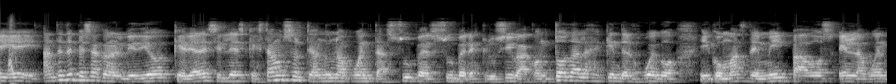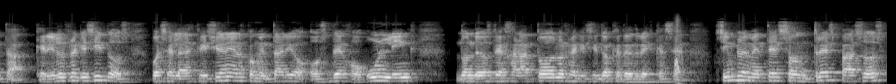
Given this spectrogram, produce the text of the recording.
Hey, hey, antes de empezar con el vídeo, quería decirles que estamos sorteando una cuenta súper, súper exclusiva con todas las skins del juego y con más de mil pavos en la cuenta. ¿Queréis los requisitos? Pues en la descripción y en los comentarios os dejo un link donde os dejará todos los requisitos que tendréis que hacer. Simplemente son tres pasos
